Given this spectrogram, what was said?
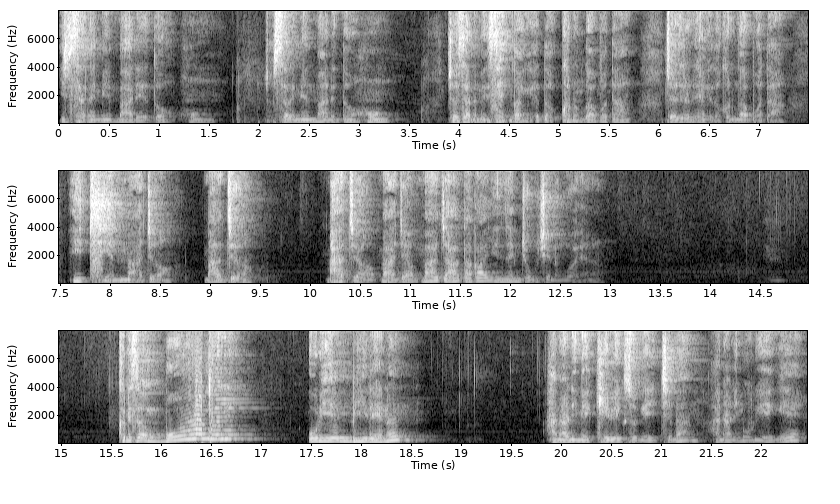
이 사람이 말해도 홍 저 사람이 말해도 홍 저 사람의 생각에도 그런가 보다 저 사람의 생각에도 그런가 보다. 이치에 맞아 맞아 맞아 맞아 맞아 하다가 인생 종치는 거예요 그래서 모든 우리의 미래는 하나님의 계획 속에 있지만 하나님 우리에게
